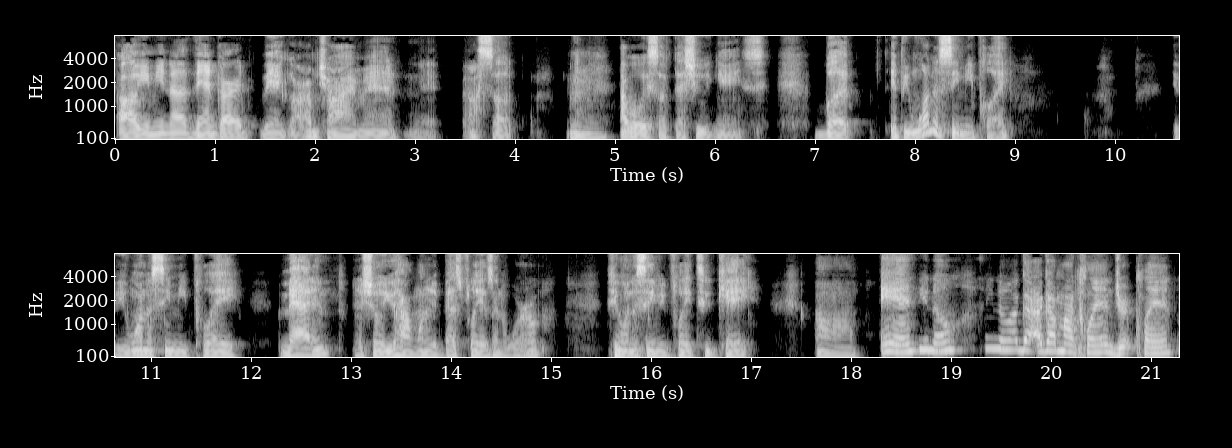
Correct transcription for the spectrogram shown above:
Oh, you mean uh, Vanguard? Vanguard. I'm trying, man. I suck. Mm. I've always sucked at shooting games. But if you want to see me play, if you want to see me play Madden and show you how I'm one of the best players in the world, if you want to see me play 2K, um, and you know, you know, I got I got my clan, Drip Clan.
